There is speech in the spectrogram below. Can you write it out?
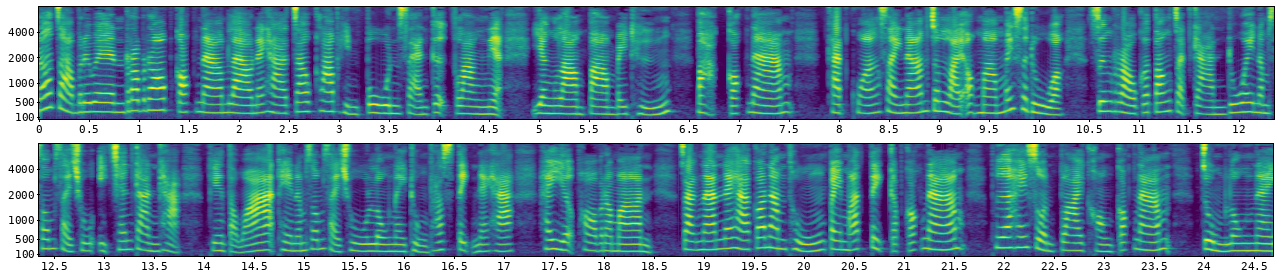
นอกจากบริเวณรอบๆก๊อกน้ำแล้วนะคะ เจ้าคราบหินปูนแสนเกิดกลังเนี่ยยังลามปามไปถึงปากก๊อกน้ำขัดขวางใส่น้ำจนไหลออกมาไม่สะดวก ซึ่งเราก็ต้องจัดการด้วยน้ำส้มสายชูอีกเช่นกันค่ะ เพียงแต่ว่าเทน้ำส้มสายชูลงในถุงพลาสติกนะคะ ให้เยอะพอประมาณ จากนั้นนะคะก็นำถุงไปมัดติดกับก๊อกน้ำเพื่อให้ส่วนปลายของก๊อกน้ำจุ่มลงใน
